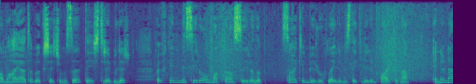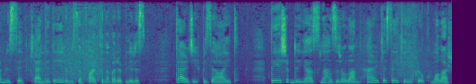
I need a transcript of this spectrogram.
ama hayata bakış açımızı değiştirebilir. Öfkenin esiri olmaktan sıyrılıp sakin bir ruhla elimizdekilerin farkına, en önemlisi kendi değerimizin farkına varabiliriz. Tercih bize ait. Değişim dünyasına hazır olan herkese keyifli okumalar.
